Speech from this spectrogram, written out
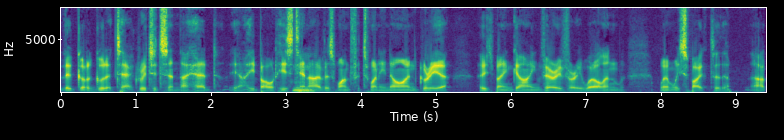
they've got a good attack. Richardson, they had, you know, he bowled his 10 Mm. overs, one for 29. Greer, who's been going very, very well, and when we spoke to them uh,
